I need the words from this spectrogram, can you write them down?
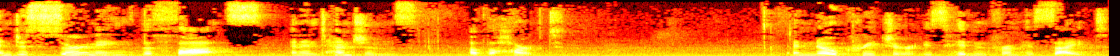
and discerning the thoughts and intentions of the heart. And no creature is hidden from his sight,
